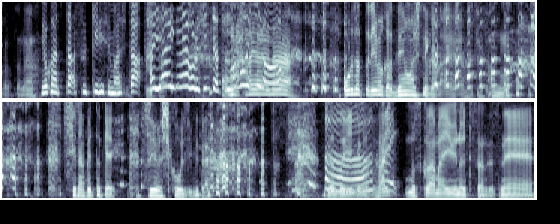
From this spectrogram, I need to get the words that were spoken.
かったなよかったすっきりしました。早いねほらしんちゃんスマホいいよ。ね俺だったら今から電話してから、調べとけ末吉浩二みたいな。じゃあ次行きましょう。ははいい、息子はまゆゆぬちさんですね。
